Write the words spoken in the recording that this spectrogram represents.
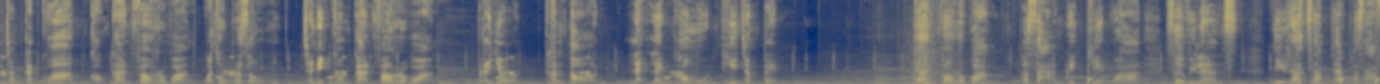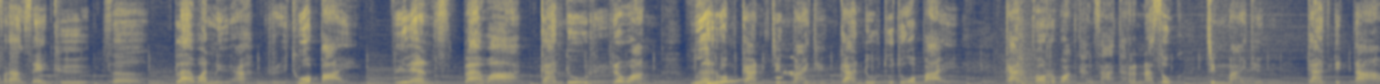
ำจำกัดความของการเฝ้าระวัง วัตถุประสงค์ ชนิดของการเฝ้าระวัง ประโยชน์ ขั้นตอน และแหล่งข้อมูลที่จำเป็น การเฝ้าระวัง ภาษาอังกฤษเขียนว่า surveillance มีรากศัพท์จากภาษาฝรั่งเศสคือ sur แปลว่าเหนือ หรือทั่วไป vigilance แปลว่า การดูหรือระวัง เมื่อรวมกันจึงหมายถึงการดูทั่วๆไป การเฝ้าระวังทางสาธารณสุข จึงหมายถึง การติดตาม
